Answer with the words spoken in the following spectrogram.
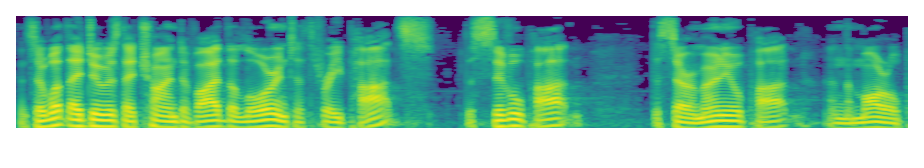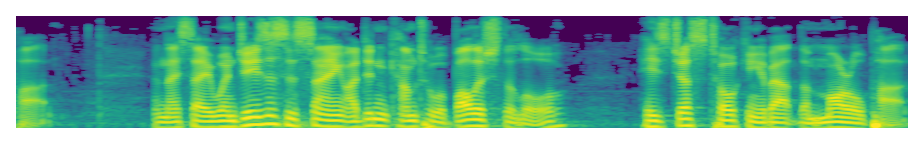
And so what they do is they try and divide the law into three parts the civil part, the ceremonial part, and the moral part. And they say when Jesus is saying, I didn't come to abolish the law, he's just talking about the moral part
